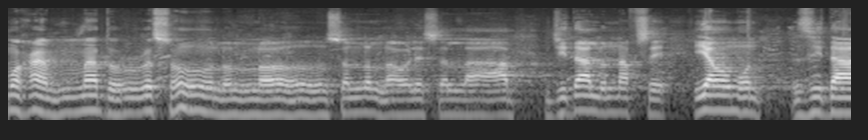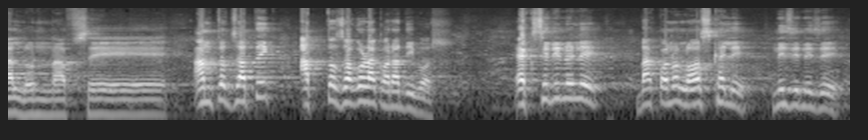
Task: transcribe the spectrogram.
মুহাম্মাদুর রাসূলুল্লাহ সাল্লাল্লাহু আলাইহি সাল্লাম। জিদালুন নাফসে, ইয়াউমুন জিদালুন নাফসে। আন্তর্জাতিক আত্মঝগড়া করা দিবস। অ্যাক্সিডেন্ট হইলে বা কোনো লস খাইলে, নিজে নিজে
